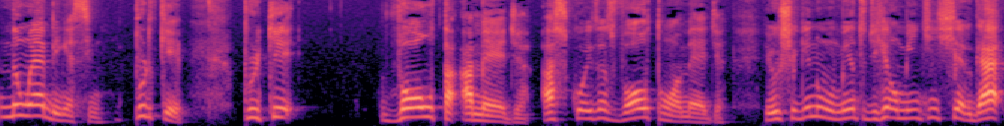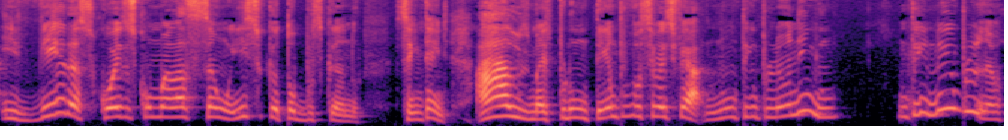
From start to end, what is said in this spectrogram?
não é bem assim. Por quê? Porque volta à média, as coisas voltam à média. Eu cheguei no momento de realmente enxergar e ver as coisas como elas são. Isso que eu estou buscando. Você entende? Ah, Luiz, mas por um tempo você vai se ferrar. Não tem problema nenhum. Não tem nenhum problema,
